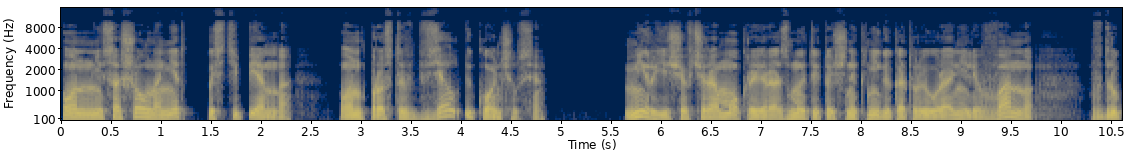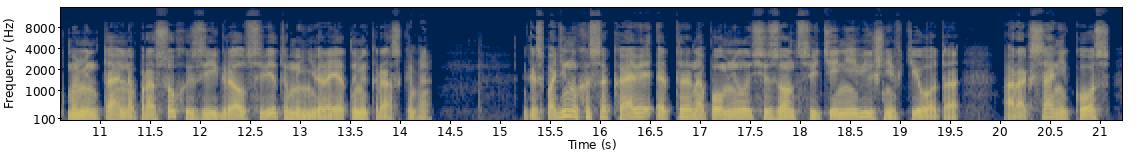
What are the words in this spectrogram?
Он не сошел на нет постепенно, он просто взял и кончился. Мир, еще вчера мокрый и размытый, точно книга, которую уронили в ванну, — вдруг моментально просох и заиграл светом и невероятными красками. Господину Хасакаве это напомнило сезон цветения вишни в Киото, а Роксане Кос –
